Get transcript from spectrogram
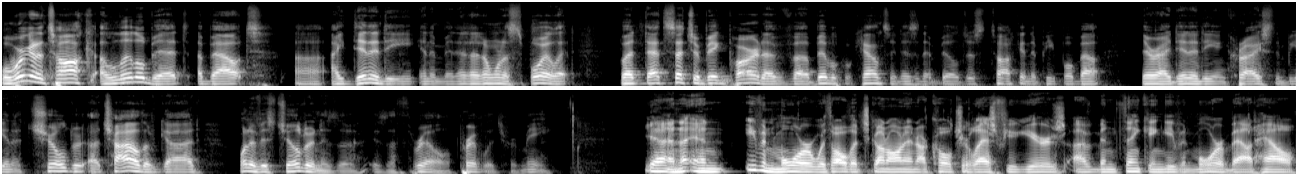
Well, we're going to talk a little bit about uh, identity in a minute. I don't want to spoil it, but that's such a big part of uh, biblical counseling, isn't it, Bill? Just talking to people about their identity in Christ and being a children, a child of God. One of His children is a is a thrill, a privilege for me. Yeah, and and even more with all that's gone on in our culture last few years, I've been thinking even more about how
